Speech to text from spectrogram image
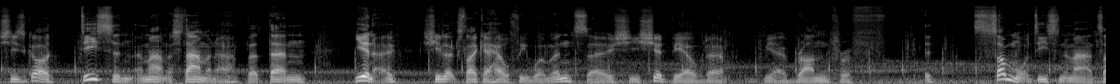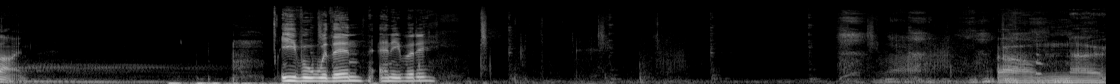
She's got a decent amount of stamina, but then, you know, she looks like a healthy woman, so she should be able to, you know, run for a, somewhat decent amount of time. Evil within, anybody? Oh no.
